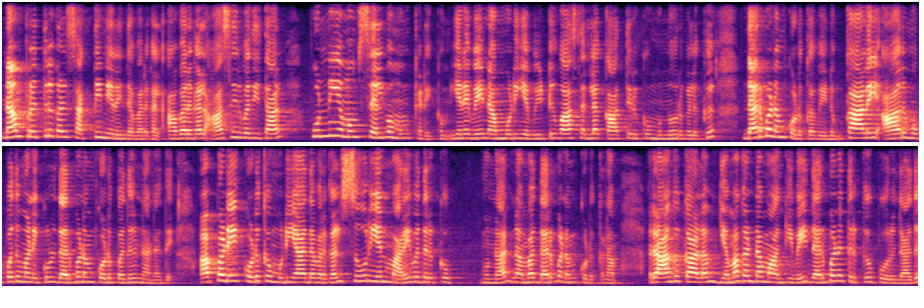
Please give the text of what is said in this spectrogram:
நம் பித்ருகள் சக்தி நிறைந்தவர்கள். அவர்கள் ஆசீர்வதித்தால் புண்ணியமும் செல்வமும் கிடைக்கும். எனவே நம்முடைய வீட்டு வாசல்ல காத்திருக்கும் முன்னோர்களுக்கு தர்ப்பணம் கொடுக்க வேண்டும். காலை ஆறு முப்பது மணிக்குள் தர்ப்பணம் கொடுப்பது நல்லது. அப்படி கொடுக்க முடியாதவர்கள் சூரியன் மறைவதற்கு முன்னர் நம்ம தர்ப்பணம் கொடுக்கலாம். ராகு காலம் யமகண்டம் ஆகியவை தர்ப்பணத்திற்கு பொருந்தாது.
